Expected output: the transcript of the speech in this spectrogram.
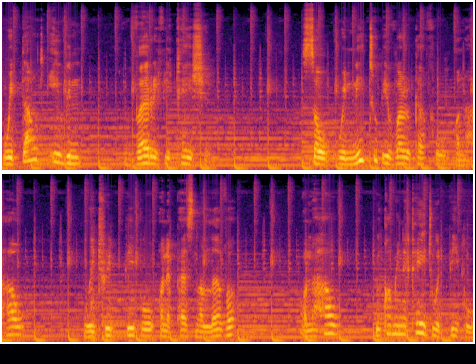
without even verification. So we need to be very careful on how we treat people on a personal level, on how we communicate with people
